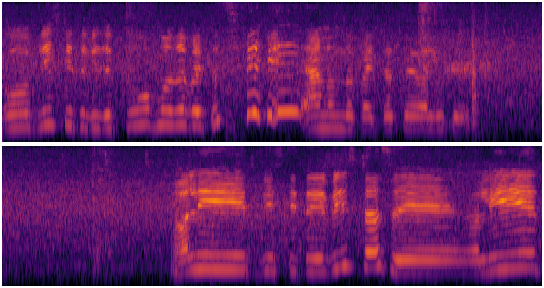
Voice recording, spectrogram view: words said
ও বৃষ্টিতে ভিজে খুব মজা পাইতেছে আনন্দ পাইতেছে অলিতে। অলিত বৃষ্টিতে ভিজতেছে অলিত।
